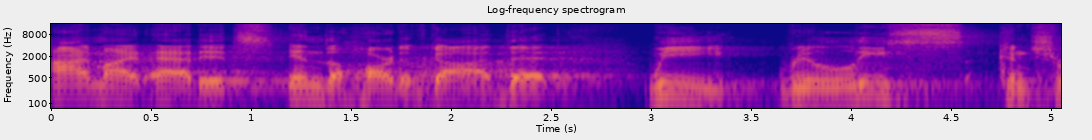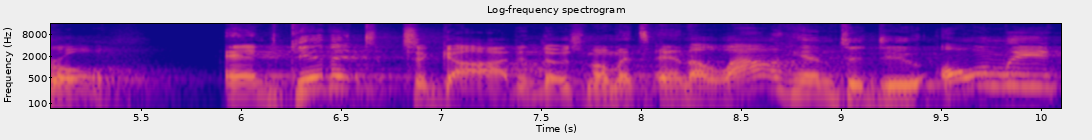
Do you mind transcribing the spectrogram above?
I might add, it's in the heart of God that we release control and give it to God in those moments and allow Him to do only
